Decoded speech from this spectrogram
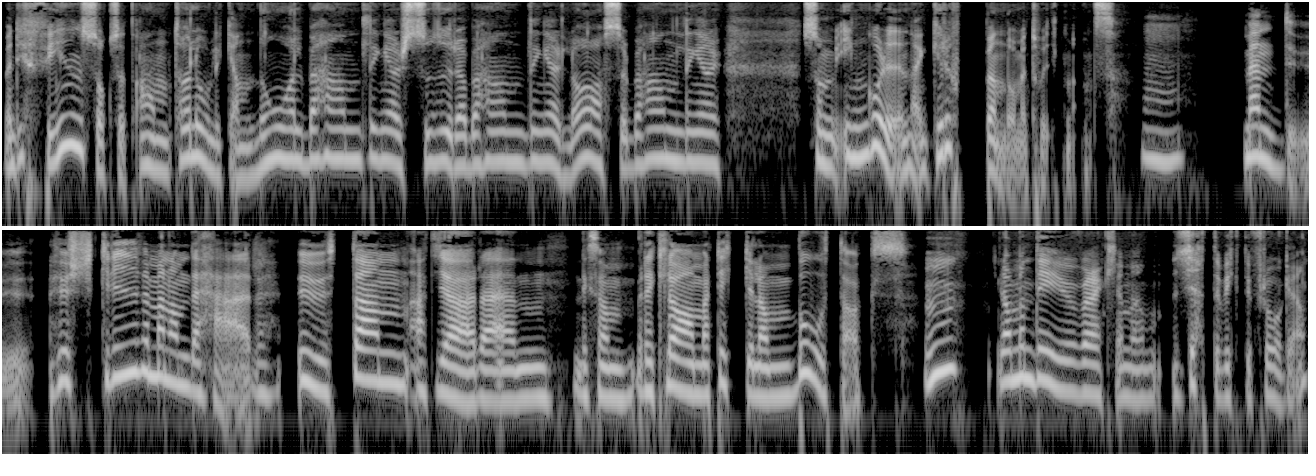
Men det finns också ett antal olika nålbehandlingar, syrabehandlingar, laserbehandlingar som ingår i den här gruppen då med tweakments. Men du, hur skriver man om det här utan att göra en liksom, reklamartikel om botox? Mm. Ja, men det är ju verkligen en jätteviktig fråga.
